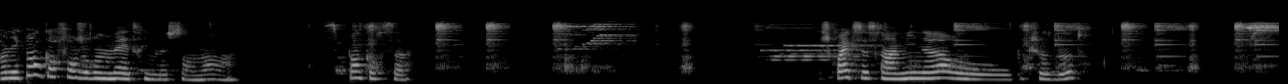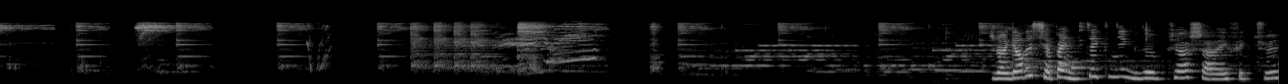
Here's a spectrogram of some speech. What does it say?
On n'est pas encore forgeron maître, il me semble. hein. C'est pas encore ça. Je croyais que ce serait un mineur ou quelque chose d'autre. Je vais regarder s'il n'y a pas une technique de pioche à effectuer.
